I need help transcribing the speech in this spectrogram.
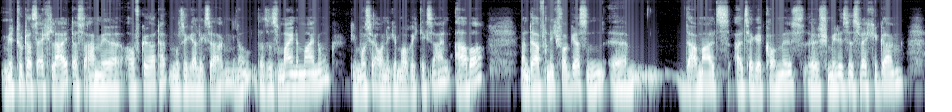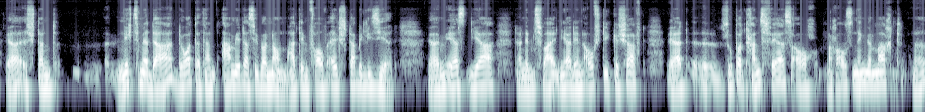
mir tut das echt leid, dass Amir aufgehört hat, muss ich ehrlich sagen. Ne? Das ist meine Meinung. Die muss ja auch nicht immer richtig sein. Aber man darf nicht vergessen, ähm, damals, als er gekommen ist, äh, Schmiedes ist weggegangen. Ja, es stand nichts mehr da dort, dann hat Amir das übernommen, hat den VfL stabilisiert. Ja, im ersten Jahr, dann im zweiten Jahr den Aufstieg geschafft. Er hat äh, super Transfers auch nach außen hin gemacht. Ne?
